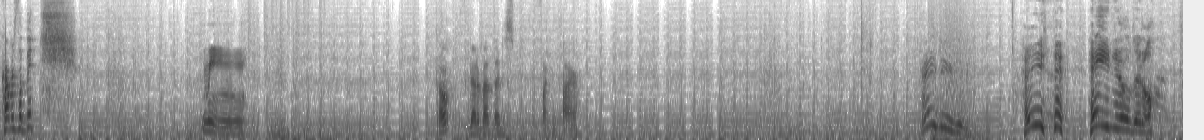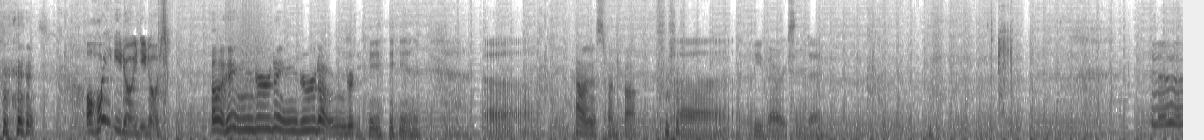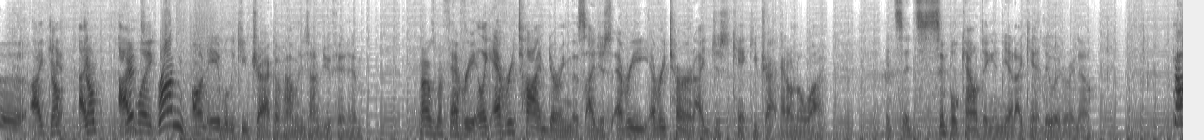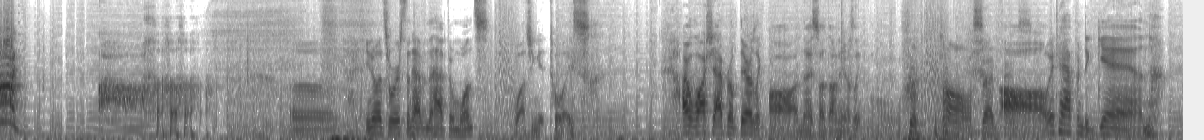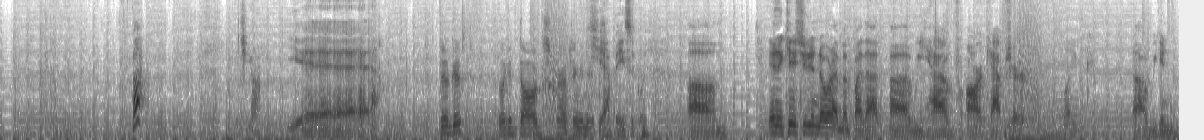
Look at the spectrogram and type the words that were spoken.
Karma's the bitch! Me. Oh, forgot about that. It's fucking fire. Hey, dude. Hey, hey, diddle diddle! Ahoy, dee doy, dee doy! A hinger dinger dunger. How I miss SpongeBob. Uh, Beef Erickson Day. Uh, I Jump, can't- I, jump, I'm like run! unable to keep track of how many times you've hit him. That was my fourth. Every like every time during this, I just every every turn, I just can't keep track. I don't know why. It's it's simple counting, and yet I can't do it right now. God! Uh, you know what's worse than having that happen once? Watching it twice. I watched it happen up there. I was like, "Aw," and then I saw it down here. I was like, "Oh, Oh, sad face. oh, it happened again." Ah! Itchy arm. Yeah. Feel good? Like a dog scratching an itch? Yeah, basically. Um, and in case you didn't know what I meant by that, uh, we have our capture, like, uh, we can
